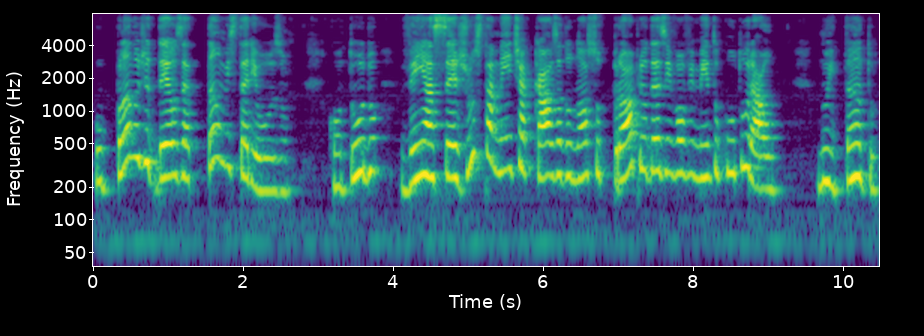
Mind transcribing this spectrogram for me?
o plano de Deus é tão misterioso. Contudo, vem a ser justamente a causa do nosso próprio desenvolvimento cultural. No entanto,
